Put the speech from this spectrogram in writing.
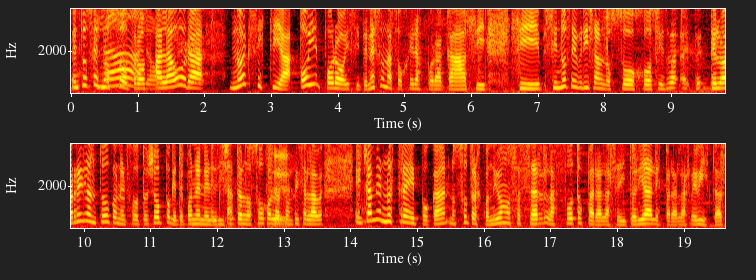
Entonces Claro. nosotros, a la hora... No existía. Hoy por hoy, si tenés unas ojeras por acá, si, si, si no te brillan los ojos, si- eh, te, te lo arreglan todo con el Photoshop porque te ponen el brillito Exacto. en los ojos, la sonrisa. La... En cambio, en nuestra época, nosotras cuando íbamos a hacer las fotos para las editoriales, para las revistas,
